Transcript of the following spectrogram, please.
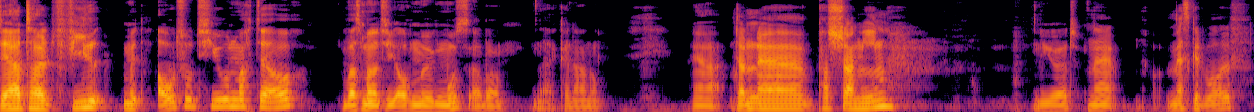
der hat halt viel mit Autotune macht er auch, was man natürlich auch mögen muss, aber na, keine Ahnung. Ja, dann, äh, Paschanim, Nie gehört. ne, Masked Wolf.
